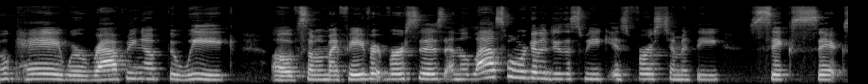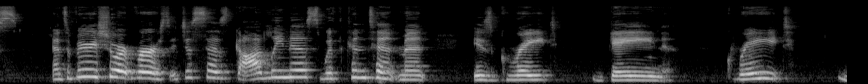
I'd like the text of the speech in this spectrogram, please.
Okay, we're wrapping up the week of some of my favorite verses, and the last one we're going to do this week is 1 Timothy 6 6. And it's a very short verse. It just says, Godliness with contentment is great gain. Great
